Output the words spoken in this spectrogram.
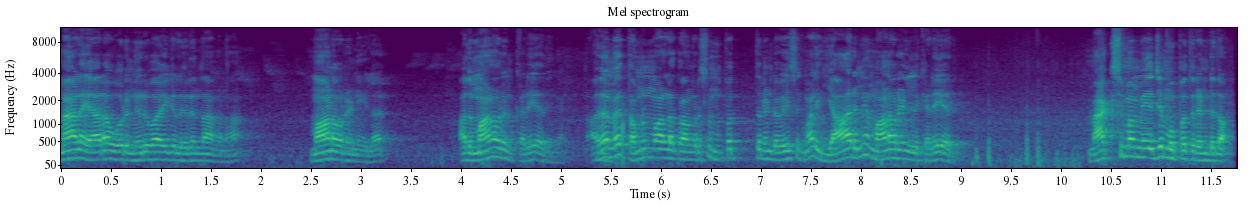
மேலே யாரோ ஒரு நிர்வாகிகள் இருந்தாங்கன்னா மாணவர் அணியில் அது மாணவர்கள் கிடையாதுங்க. அதே மாதிரி தமிழ் மாநில காங்கிரஸில் முப்பத்தி ரெண்டு வயசுக்கு மேலே யாருமே மாணவர்கள் கிடையாது. மேக்சிமம் ஏஜே முப்பத்தி ரெண்டு தான்.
